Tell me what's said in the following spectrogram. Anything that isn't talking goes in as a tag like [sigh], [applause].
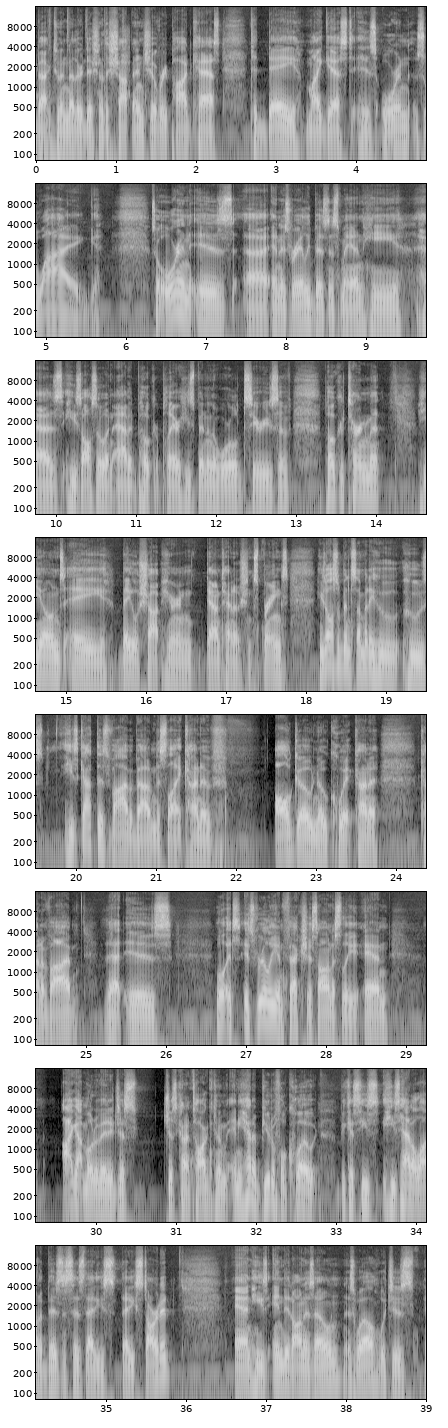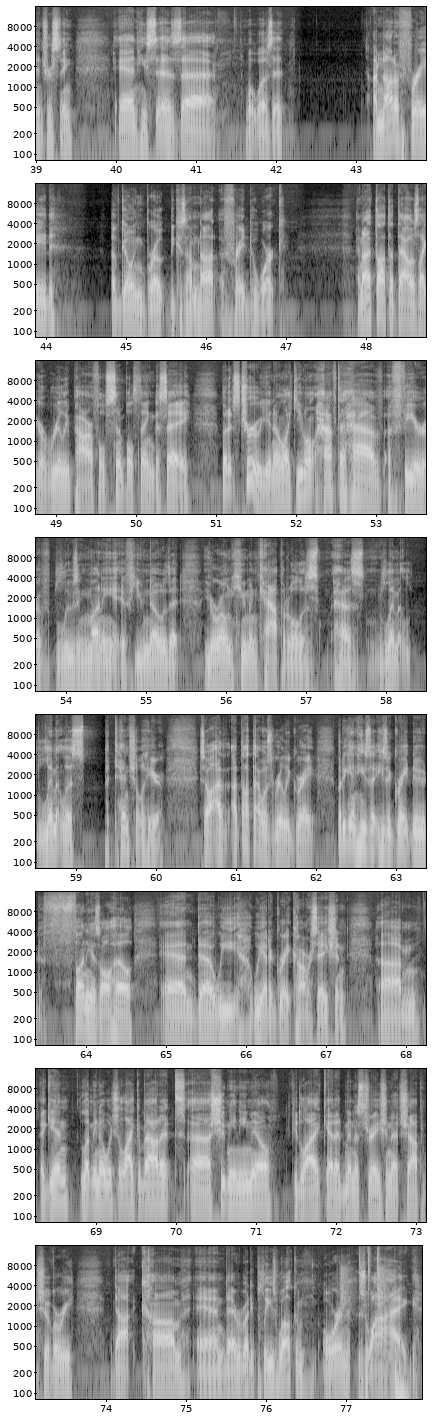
Welcome back to another edition of the Shop and Chivalry podcast. Today, my guest is Oren Zweig. So Oren is uh, an Israeli businessman. He has he's also an avid poker player. He's been in the World Series of Poker tournament. He owns a bagel shop here in downtown Ocean Springs. He's also been somebody who who's he's got this vibe about him, this like kind of all go no quit kind of kind of vibe that is well, it's it's really infectious, honestly, and I got motivated just just kind of talking to him, and he had a beautiful quote because he's he's had a lot of businesses that he's that he started, and he's ended on his own as well, which is interesting. And he says, uh, "What was it? I'm not afraid of going broke because I'm not afraid to work." And I thought that that was like a really powerful, simple thing to say, but it's true. You know, like you don't have to have a fear of losing money if you know that your own human capital is has limit limitless potential here. So I, I, thought that was really great. But again, he's a, he's a great dude, funny as all hell, and uh, we we had a great conversation. Um, again, let me know what you like about it. Uh, shoot me an email if you'd like at administration at shopandchivalry.com. And everybody, please welcome Oren Zweig.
